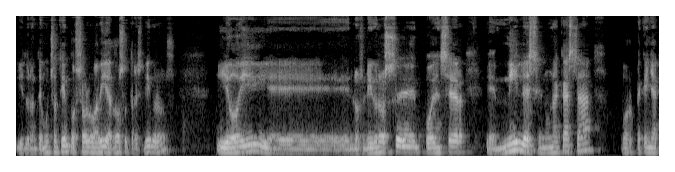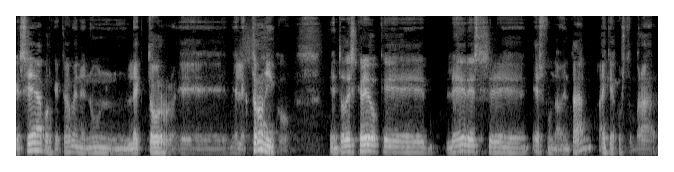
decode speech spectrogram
y durante mucho tiempo solo había dos o tres libros. Y hoy eh, los libros pueden ser miles en una casa, por pequeña que sea, porque caben en un lector electrónico. Entonces creo que leer eh, es, fundamental, hay que acostumbrar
